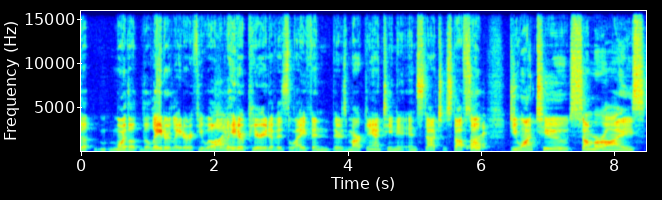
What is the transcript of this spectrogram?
the more the, the later later if you will right. the later period of his life and there's mark antony and stuff stuff so right. do you want to summarize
